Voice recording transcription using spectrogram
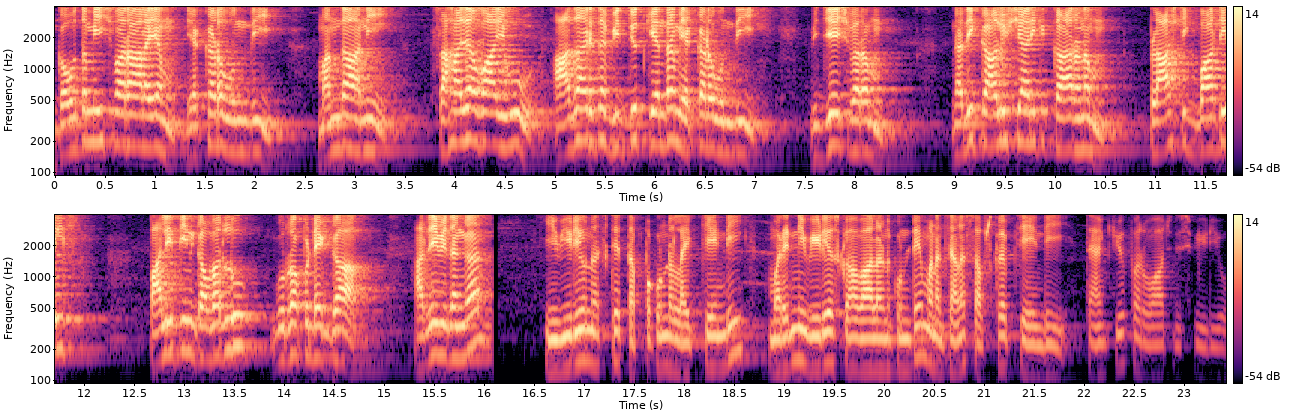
గౌతమీశ్వరాలయం ఎక్కడ ఉంది? మందాని సహజ వాయువు ఆధారిత విద్యుత్ కేంద్రం ఎక్కడ ఉంది? విజేశ్వరం నది కాలుష్యానికి కారణం ప్లాస్టిక్ బాటిల్స్ పాలిథీన్ కవర్లు గుర్రపు డెగ్గ. అదేవిధంగా ఈ వీడియో నచ్చితే తప్పకుండా లైక్ చేయండి. మరిన్ని వీడియోస్ కావాలనుకుంటే మన ఛానల్ సబ్స్క్రైబ్ చేయండి. Thank you for watch this video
